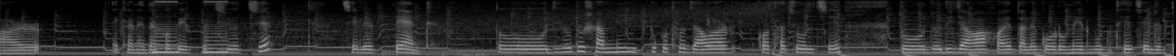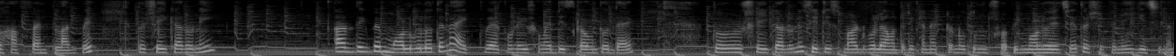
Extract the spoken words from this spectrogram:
আর এখানে দেখো বের করছি হচ্ছে ছেলের প্যান্ট। তো যেহেতু সামনেই একটু কোথাও যাওয়ার কথা চলছে তো যদি যাওয়া হয় তাহলে গরমের মধ্যে ছেলের তো হাফ প্যান্ট লাগবে। তো সেই কারণেই। আর দেখবে মলগুলোতে না একটু এখন এই সময় ডিসকাউন্টও দেয়। তো সেই কারণে সিটি স্মার্ট বলে আমাদের এখানে একটা নতুন শপিং মল হয়েছে, তো সেখানেই গেছিলাম।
